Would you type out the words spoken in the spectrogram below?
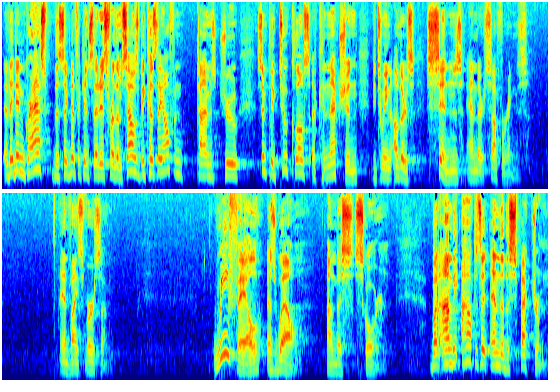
They didn't grasp the significance that is for themselves because they oftentimes drew simply too close a connection between others' sins and their sufferings, and vice versa. We fail as well on this score. But on the opposite end of the spectrum,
